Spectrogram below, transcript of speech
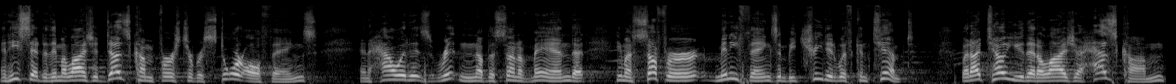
And he said to them, Elijah does come first to restore all things, and how it is written of the Son of Man that he must suffer many things and be treated with contempt. But I tell you that Elijah has come,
